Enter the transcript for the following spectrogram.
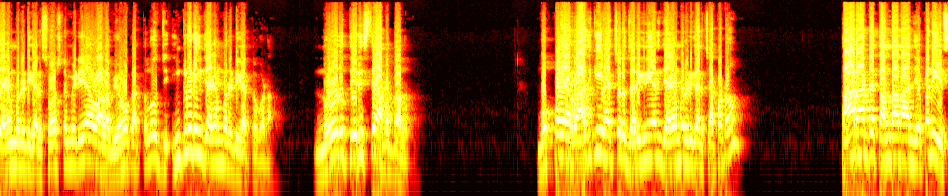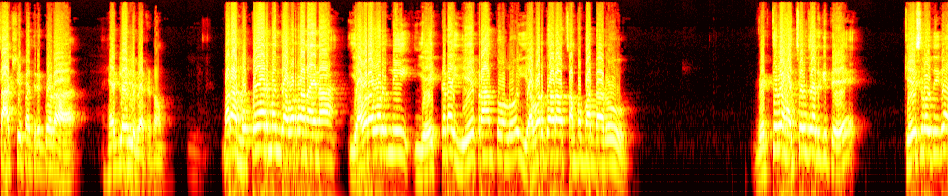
జగన్మోహన్ రెడ్డి గారి సోషల్ మీడియా వాళ్ళ వ్యూహకర్తలు ఇంక్లూడింగ్ జగన్మోహన్ రెడ్డి గారితో కూడా. నోరు తెరిస్తే అబద్ధాలు. ముప్పై ఆరు రాజకీయ హత్యలు జరిగినాయని జగన్మోహన్ రెడ్డి గారు చెప్పటం తానా అంటే తందానా అని చెప్పని ఈ సాక్షి పత్రిక కూడా హెడ్లైన్లు పెట్టడం మరి ఆ ముప్పై ఆరు మంది ఎవర్రా నాయన? ఎవరెవరిని ఎక్కడ ఏ ప్రాంతంలో ఎవరి ద్వారా చంపబడ్డారు? వ్యక్తులు హత్యలు జరిగితే కేసులు అవుతాయిగా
